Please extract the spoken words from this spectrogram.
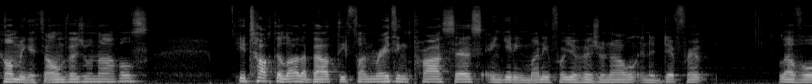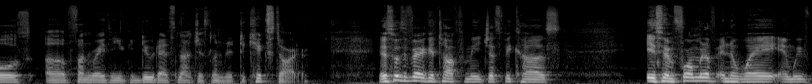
helming its own visual novels. He talked a lot about the fundraising process and getting money for your visual novel in the different levels of fundraising you can do that's not just limited to Kickstarter. This was a very good talk for me just because it's informative in a way, and we've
